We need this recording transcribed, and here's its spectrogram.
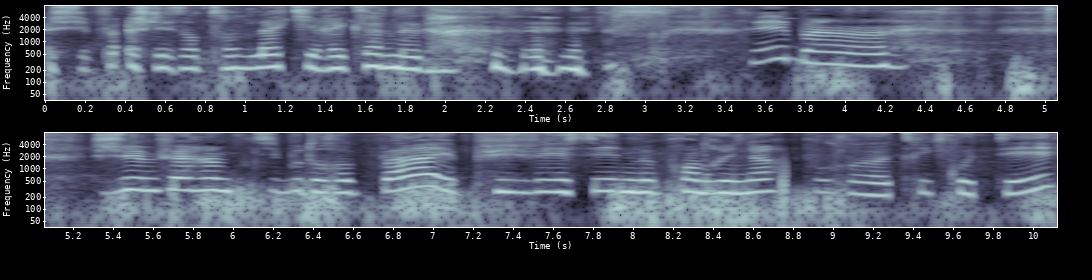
Je sais pas, je les entends là qui réclament le grain. Après, ben, je vais me faire un petit bout de repas et puis je vais essayer de me prendre une heure pour euh, tricoter.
